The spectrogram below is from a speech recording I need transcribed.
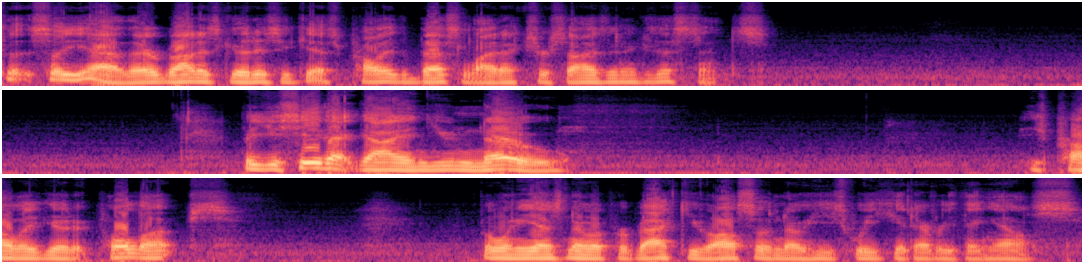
So, so yeah, they're about as good as it gets. Probably the best lat exercise in existence. But you see that guy and you know he's probably good at pull-ups. But when he has no upper back, you also know he's weak at everything else.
